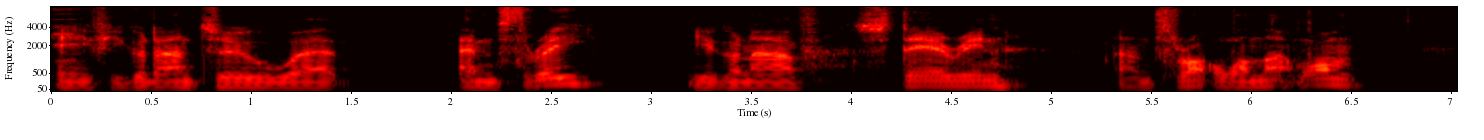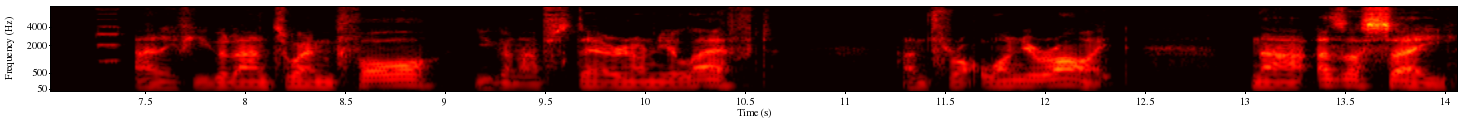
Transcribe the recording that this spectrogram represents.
If you go down to uh, M3, you're going to have steering and throttle on that one. And if you go down to M4, you're going to have steering on your left and throttle on your right. Now, as I say,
